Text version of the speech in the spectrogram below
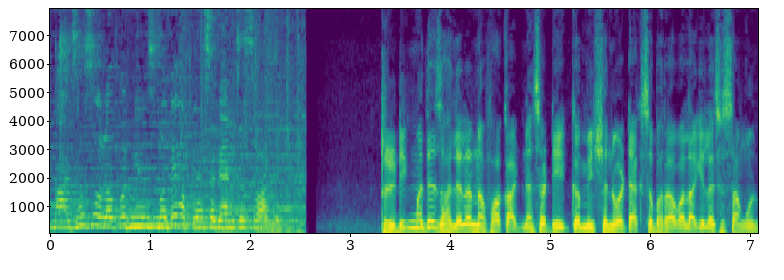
माझं सोलापूर न्यूजमध्ये आपल्या सगळ्यांचं स्वागत. ट्रेडिंगमध्ये झालेला नफा काढण्यासाठी कमिशन व टॅक्स भरावा लागेल असे सांगून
